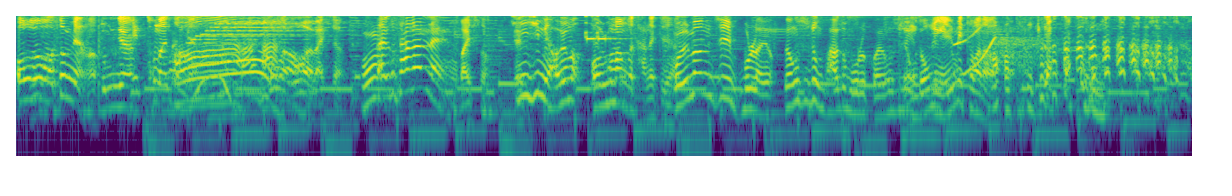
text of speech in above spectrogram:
어, 어 똠양. 어, 똠얌? 매콤한. 먹어, 먹어, 맛있어. 나 이거 사갈래. 어, 맛있어. 진심이 얼마 새콤한 거다 느끼잖아. 얼마인지 몰라요. 영수증 봐도 모를 거야. 영수증 영수 중에 1m가 나왔어.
